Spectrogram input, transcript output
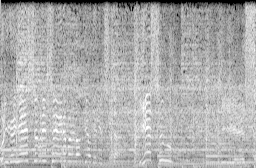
우리 그 예수 그리스도의 이름을 높여 드립시다. 예수! 예수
